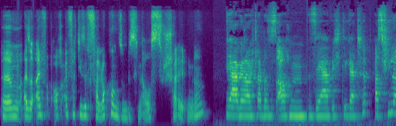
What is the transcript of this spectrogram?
Ähm, also einfach auch einfach diese Verlockung so ein bisschen auszuschalten, ne? Ja, genau. Ich glaube, das ist auch ein sehr wichtiger Tipp. Was viele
